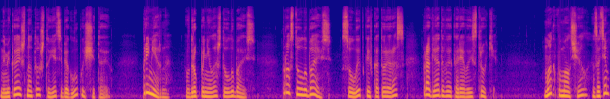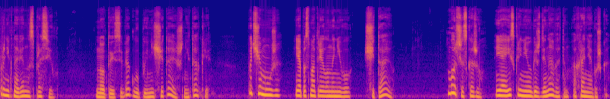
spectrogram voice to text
«Намекаешь на то, что я тебя глупой считаю?» «Примерно». Вдруг поняла, что улыбаюсь. Просто улыбаюсь, с улыбкой в который раз, проглядывая корявые строки. Маг помолчал, затем проникновенно спросил. «Но ты себя глупой не считаешь, не так ли?» «Почему же?» — я посмотрела на него. «Считаю». «Больше скажу. Я искренне убеждена в этом, охранябушка.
